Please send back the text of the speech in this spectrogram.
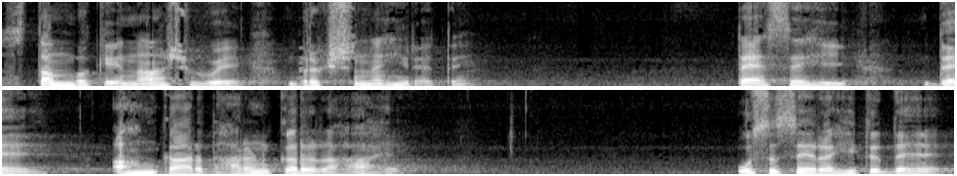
स्तंभ के नाश हुए वृक्ष नहीं रहते। तैसे ही देह अहंकार धारण कर रहा है। उससे रहित देह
